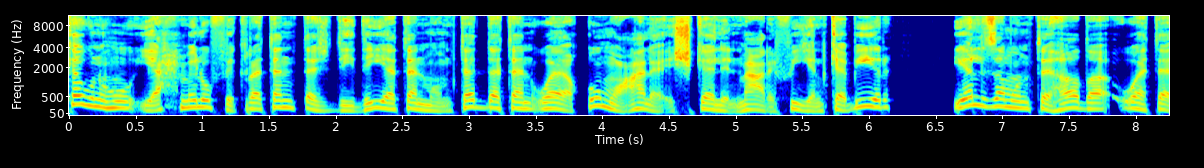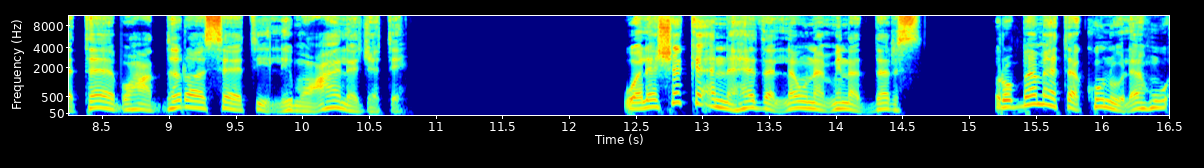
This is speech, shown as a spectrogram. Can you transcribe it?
كونه يحمل فكرة تجديدية ممتدة ويقوم على إشكال معرفي كبير يلزم انتهاض وتتابع الدراسات لمعالجته. ولا شك أن هذا اللون من الدرس ربما تكون له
